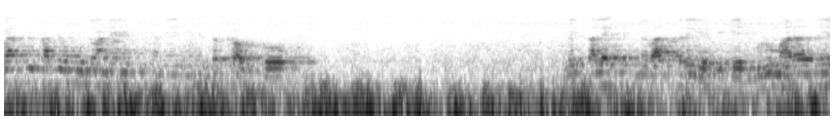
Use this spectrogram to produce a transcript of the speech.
વાતની સાથે હું જો આને અને એને સરખાવું તો ગઈકાલે મેં વાત કરેલી હતી કે ગુરુ મહારાજે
